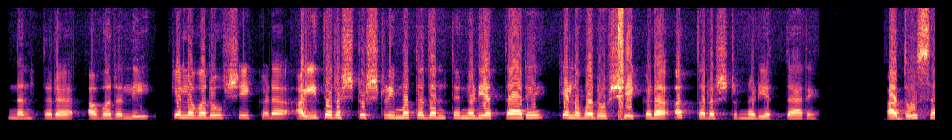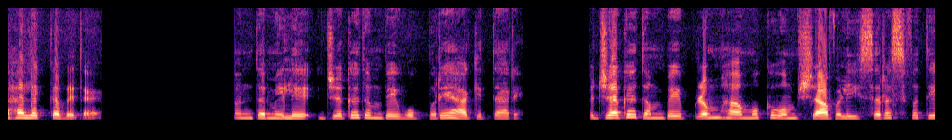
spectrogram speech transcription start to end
ನಂತರ ಅವರಲ್ಲಿ ಕೆಲವರು ಶೇಕಡ ಐದರಷ್ಟು ಶ್ರೀಮತದಂತೆ ನಡೆಯುತ್ತಾರೆ, ಕೆಲವರು ಶೇಕಡ ಹತ್ತರಷ್ಟು ನಡೆಯುತ್ತಾರೆ. ಅದು ಸಹ ಲೆಕ್ಕವಿದೆ. ಅಂದ ಮೇಲೆ ಜಗದಂಬೆ ಒಬ್ಬರೇ ಆಗಿದ್ದಾರೆ. ಜಗದಂಬೆ ಬ್ರಹ್ಮ ಮುಖವಂಶಾವಳಿ ಸರಸ್ವತಿ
